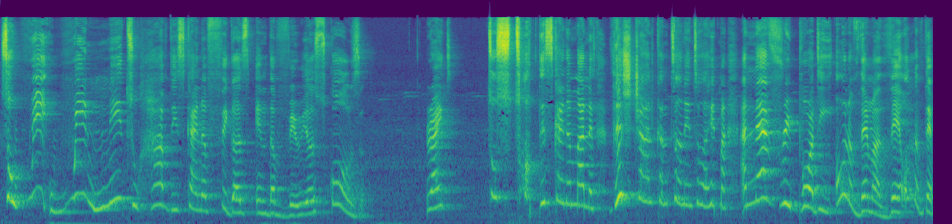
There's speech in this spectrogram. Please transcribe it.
So we we need to have these kind of figures in the various schools, right? To stop this kind of madness. This child can turn into a hitman, and everybody, all of them are there, all of them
